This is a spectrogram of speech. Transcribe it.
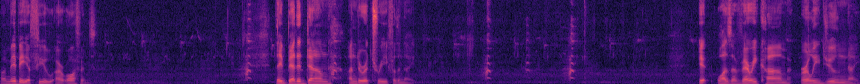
or maybe a few are orphans. They bedded down under a tree for the night. It was a very calm early June night.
